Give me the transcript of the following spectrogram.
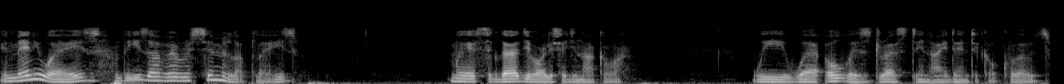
In many ways, these are very similar plays. Мы всегда одевались одинаково. We were always dressed in identical clothes.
